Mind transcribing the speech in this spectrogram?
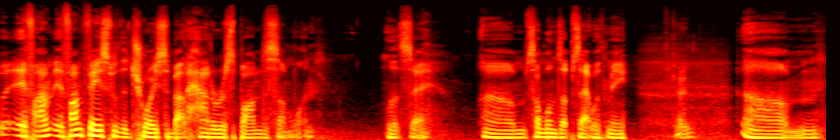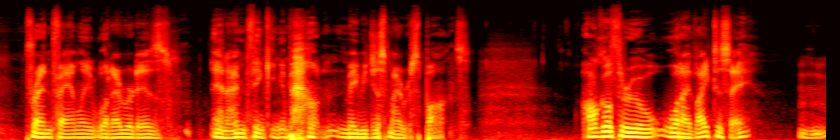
if I'm if I'm faced with a choice about how to respond to someone, let's say, um, someone's upset with me, Okay. um, friend, family, whatever it is, and I'm thinking about maybe just my response. I'll go through what I'd like to say, Mm-hmm.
